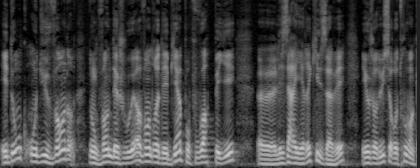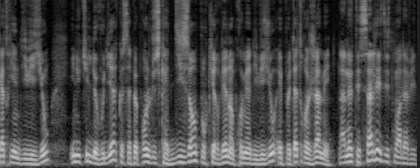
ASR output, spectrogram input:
et donc ont dû vendre, donc vendre des joueurs, vendre des biens pour pouvoir payer euh, les arriérés qu'ils avaient et aujourd'hui se retrouvent en quatrième division. Inutile de vous dire que ça peut prendre jusqu'à 10 ans pour qu'ils reviennent en première division et peut-être jamais. La note est salée, dites-moi David.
